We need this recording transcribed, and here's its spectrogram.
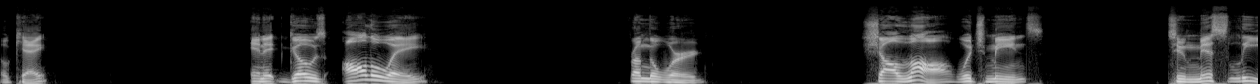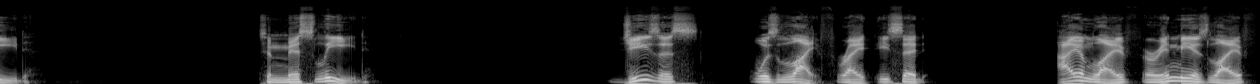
Okay? And it goes all the way from the word shalah, which means to mislead. To mislead. Jesus was life, right? He said, I am life, or in me is life.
